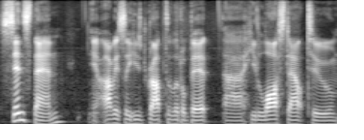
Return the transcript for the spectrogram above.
since then, you know, obviously he's dropped a little bit. Uh, he lost out to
